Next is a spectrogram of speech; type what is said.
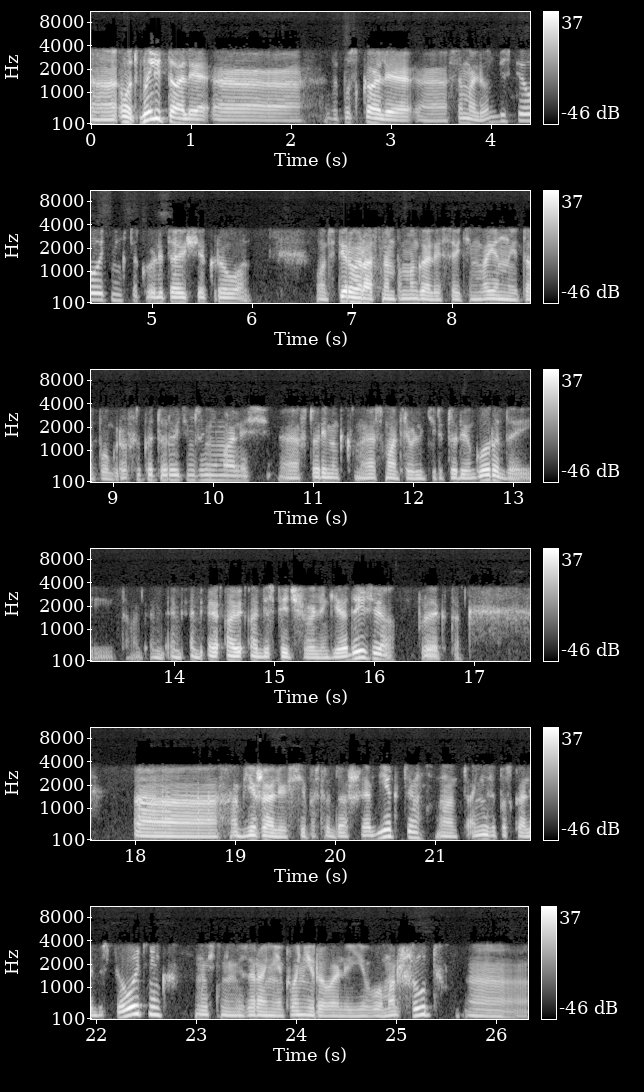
Э, вот, мы летали, э, запускали самолет-беспилотник, такое летающее крыло. Вот, в первый раз нам помогали с этим военные топографы, которые этим занимались, в то время как мы осматривали территорию города и там, обеспечивали геодезию проекта. А, объезжали все пострадавшие объекты. Вот, они запускали беспилотник, мы с ними заранее планировали его маршрут, а,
